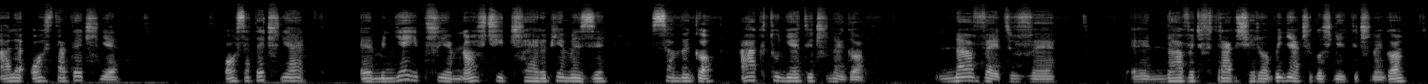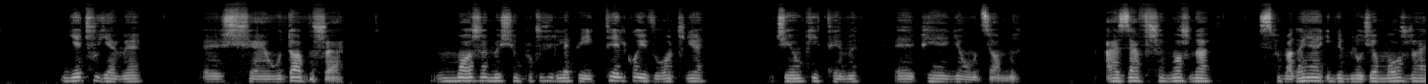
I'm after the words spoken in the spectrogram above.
Ale ostatecznie, ostatecznie e, mniej przyjemności czerpiemy z samego aktu nieetycznego. Nawet w, e, nawet w trakcie robienia czegoś nieetycznego nie czujemy e, się dobrze. Możemy się poczuć lepiej tylko i wyłącznie dzięki tym pieniądzom. A zawsze można z pomagania innym ludziom można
